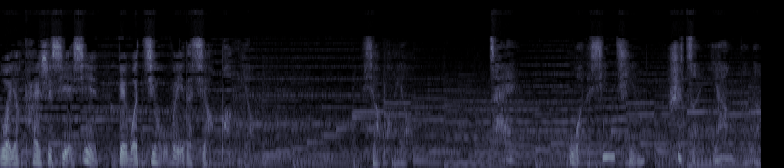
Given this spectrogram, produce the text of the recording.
我要开始写信。给我久违的小朋友，小朋友，猜我的心情是怎样的呢？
